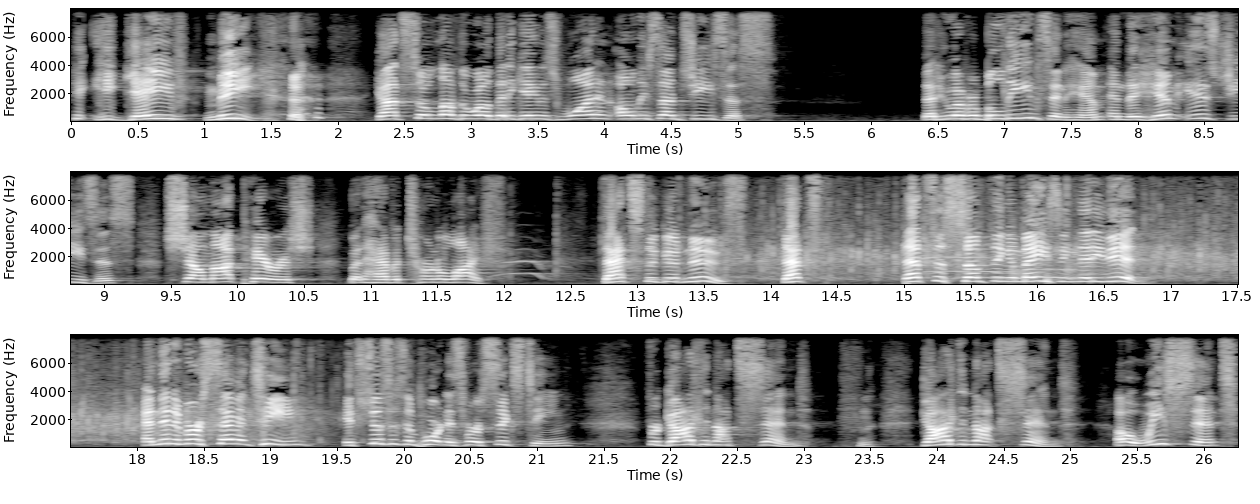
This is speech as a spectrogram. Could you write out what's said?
He, he gave me. God so loved the world that he gave his one and only son, Jesus, that whoever believes in him, and the him is Jesus, shall not perish but have eternal life. That's the good news. That's that's just something amazing that he did. And then in verse 17, it's just as important as verse 16. For God did not send. God did not send. Oh, we sent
